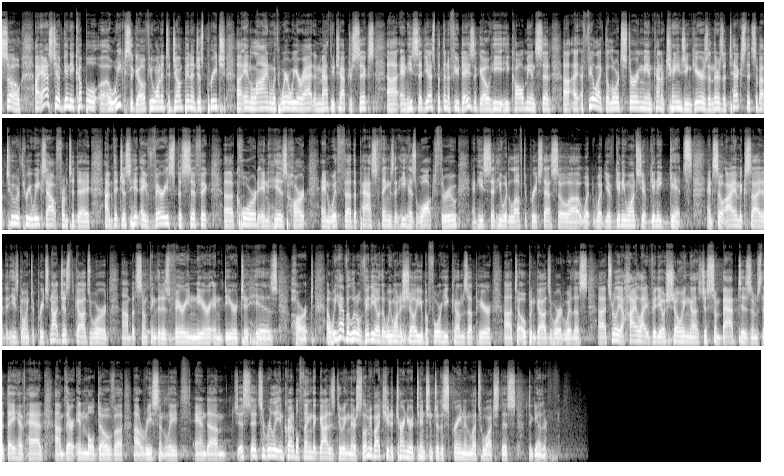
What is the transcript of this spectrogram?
So I asked Yevgeny a couple uh, weeks ago if he wanted to jump in and just preach uh, in line with where we are at in Matthew chapter 6. Uh, and he said yes. But then a few days ago, he, he called me and said, uh, I, I, feel like the Lord's stirring me and kind of changing gears. And there's a text that's about two or three weeks out from today um, that just hit a very specific uh, chord in his heart and with uh, the past things that he has walked through. And he said he would love to preach that. So what, what Yevgeny wants, Yevgeny gets. And so I am excited that he's going to preach not just God's word, um, but something that is very near and dear to his heart. Uh, we have a little video that we want to show you before he comes up here uh, to open God's word with us. Uh, it's really a highlight video showing us just some baptisms that they have had um, there in Moldova uh, recently. And um, just it's a really incredible thing that God is doing there. So let me invite you to turn your attention to the screen and let's watch this together.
